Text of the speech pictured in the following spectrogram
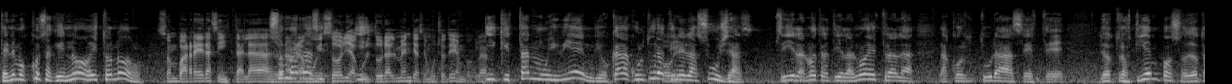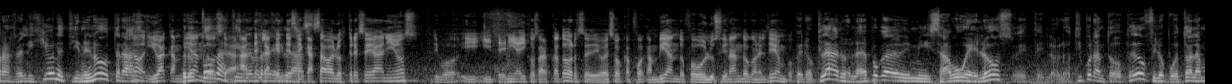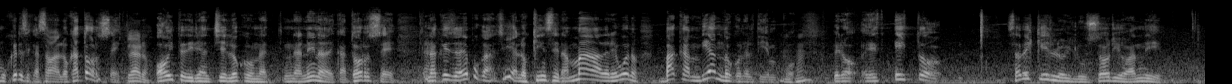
Tenemos cosas que no, esto no. Son barreras instaladas Son de una manera barreras muy sólida y- culturalmente hace mucho tiempo, claro. Y que están muy bien, digo, cada cultura Obvio. tiene las suyas. ¿Sí? La nuestra tiene la nuestra, la- las culturas este, de otros tiempos o de otras religiones tienen otras. No, y va pero cambiando. O sea, antes la gente se casaba a los 13 años tipo, y, y tenía hijos a los 14. Digo, eso fue cambiando, fue evolucionando con el tiempo. Pero claro, en la época de mis abuelos, este, lo- los, tipos eran todos pedófilos porque todas las mujeres se casaban a los 14. Claro. Hoy te dirían, che, loco, una, una nena de 14. En aquella época, sí, a los 15 eran madres. Bueno, va cambiando con el tiempo. Pero es- esto, ¿sabés qué es lo ilusorio, Andy?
